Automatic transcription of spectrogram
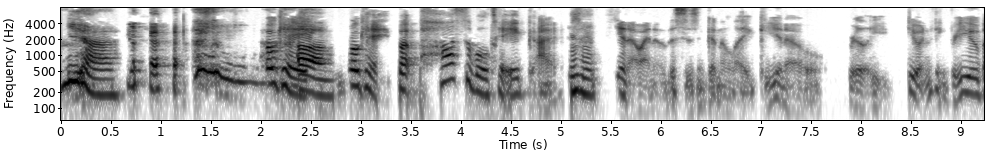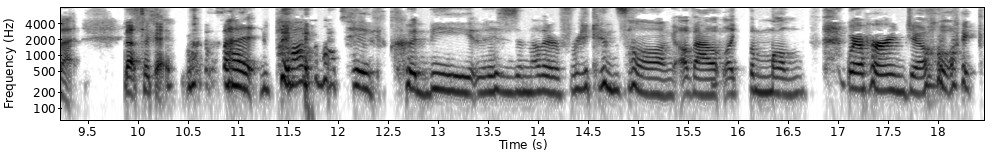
yeah. Okay. um Okay. But possible take, I, mhm, you know, I know this isn't gonna like, you know, really do anything for you, but that's okay But possible take could be this is another freaking song about like the month where her and Joe like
